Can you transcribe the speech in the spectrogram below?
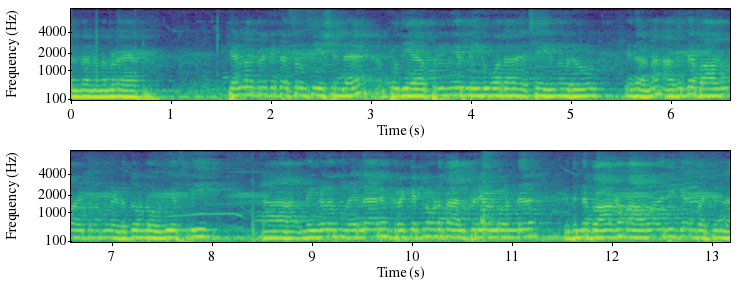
എന്താണ് നമ്മുടെ കേരള ക്രിക്കറ്റ് അസോസിയേഷന്റെ പുതിയ പ്രീമിയർ ലീഗ് പോലെ ചെയ്യുന്ന ഒരു ഇതാണ്. അതിന്റെ ഭാഗമായിട്ട് നമ്മൾ എടുത്തുകൊണ്ട് ഒബിയസ്ലി നിങ്ങളും എല്ലാവരും ക്രിക്കറ്റിനോട് താല്പര്യമുള്ളതുകൊണ്ട് ഇതിന്റെ ഭാഗമാവാതിരിക്കാൻ പറ്റില്ല.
